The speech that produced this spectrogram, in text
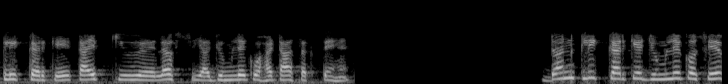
क्लिक करके टाइप किए हुए लफ्ज या जुमले को हटा सकते हैं। डन क्लिक करके जुमले को सेव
